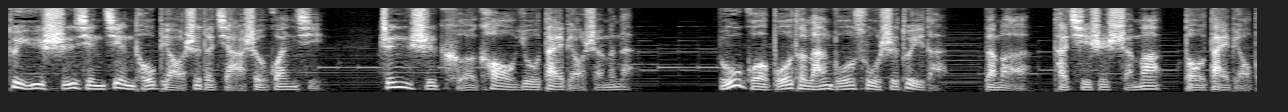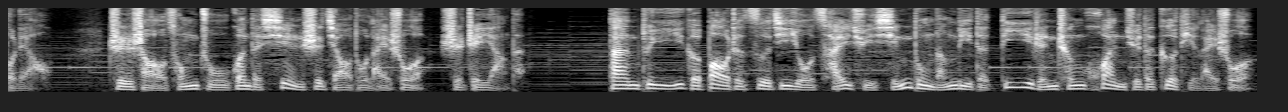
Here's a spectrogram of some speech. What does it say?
对于实线箭头表示的假设关系，真实可靠又代表什么呢？如果伯特兰罗素是对的，那么它其实什么都代表不了，至少从主观的现实角度来说是这样的。但对于一个抱着自己有采取行动能力的第一人称幻觉的个体来说，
